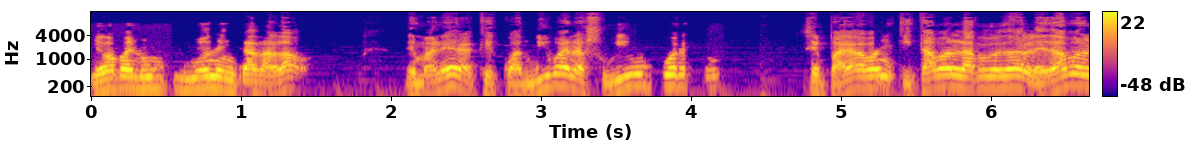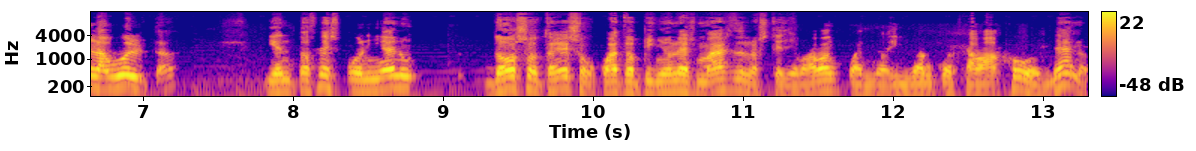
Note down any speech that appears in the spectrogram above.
llevaban un piñón en cada lado. De manera que cuando iban a subir un puerto, se paraban, quitaban la rueda, le daban la vuelta y entonces ponían dos o tres o cuatro piñones más de los que llevaban cuando iban cuesta abajo o en llano.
